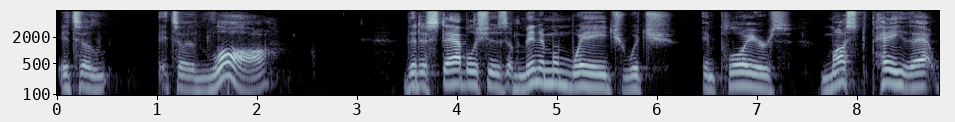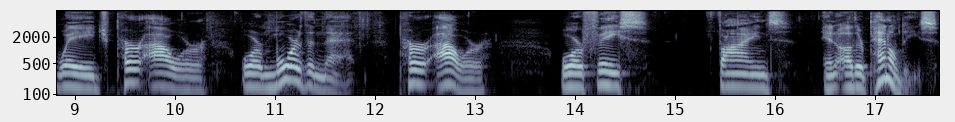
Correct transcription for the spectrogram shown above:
It's a, it's a law that establishes a minimum wage which employers must pay that wage per hour or more than that per hour or face fines and other penalties.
